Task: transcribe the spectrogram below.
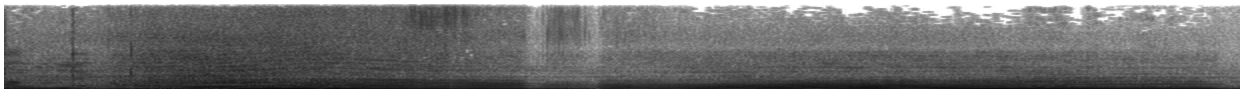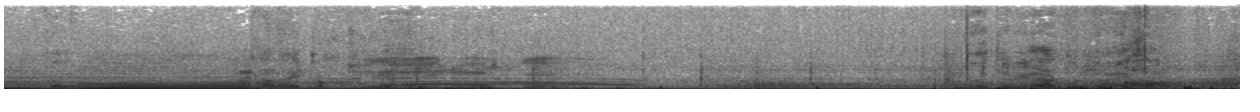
among you. Ahora hay cojones. Sí, ahí no es que... No te viene la culpa esa.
